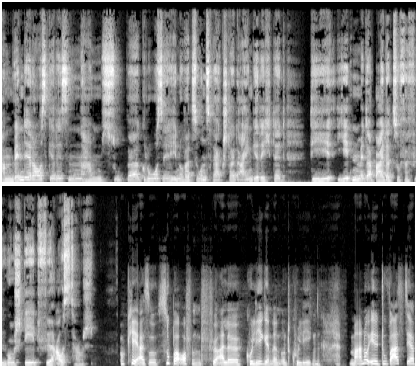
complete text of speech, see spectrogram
haben Wände rausgerissen, haben super große Innovationswerkstatt eingerichtet, die jeden Mitarbeiter zur Verfügung steht für Austausch. Okay, also super offen für alle Kolleginnen und Kollegen. Manuel, du warst ja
